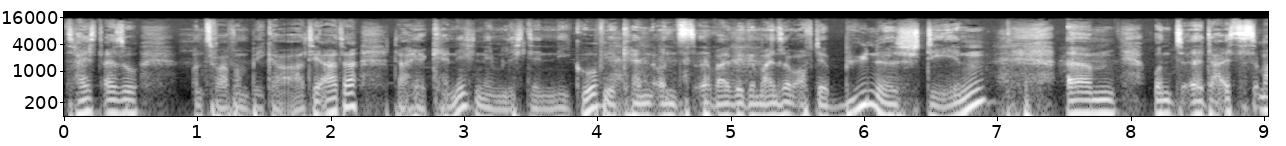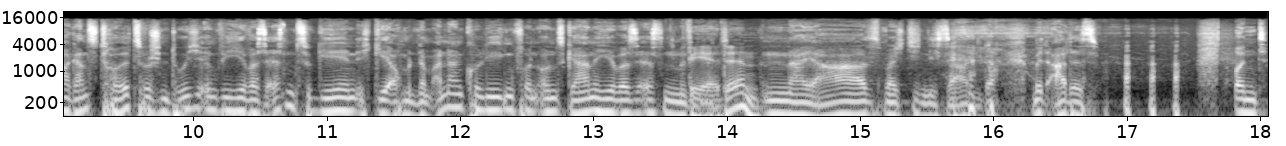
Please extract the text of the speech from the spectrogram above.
Das heißt also, und zwar vom BKA-Theater, daher kenne ich nämlich den Nico. Wir kennen uns, äh, weil wir gemeinsam auf der Bühne stehen. Ähm, und äh, da ist es immer ganz toll, zwischendurch irgendwie hier was essen zu gehen. Ich gehe auch mit einem anderen Kollegen von uns gerne hier was essen. Mit, Wer denn? Naja, das möchte ich nicht sagen. Doch, mit Ades. Und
